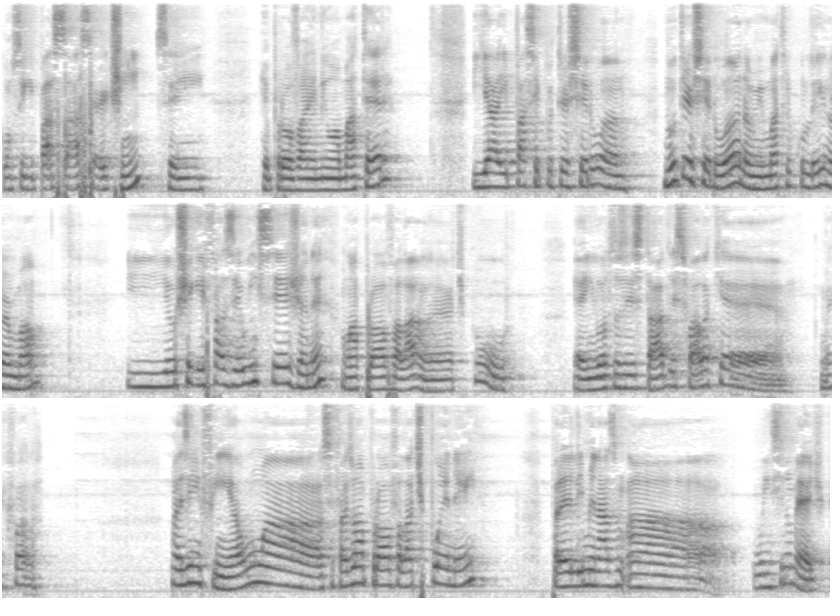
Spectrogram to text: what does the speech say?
Consegui passar certinho, sem reprovar em nenhuma matéria. E aí passei para o terceiro ano. No terceiro ano eu me matriculei normal e eu cheguei a fazer o Enseja, né? Uma prova lá, é, tipo, é, em outros estados falam que é, como é que fala? Mas enfim, é uma, você faz uma prova lá tipo o Enem para eliminar as, a, o ensino médio.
